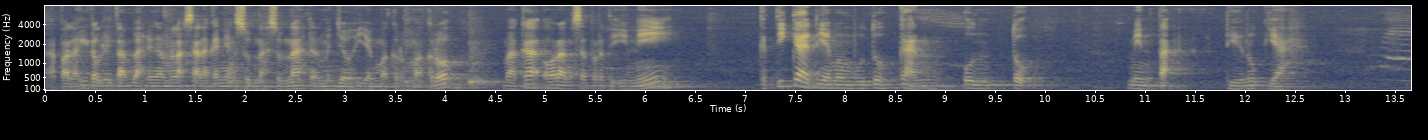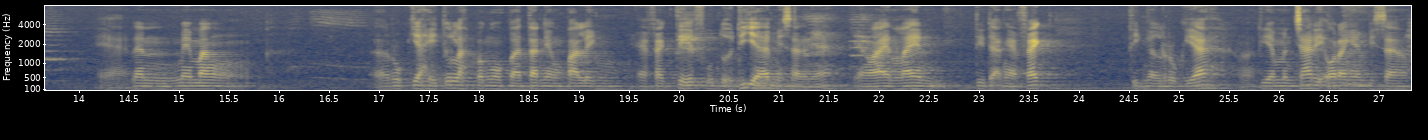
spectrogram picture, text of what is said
Apalagi kalau ditambah dengan melaksanakan yang sunnah-sunnah dan menjauhi yang makruh-makruh maka orang seperti ini ketika dia membutuhkan untuk minta dirukyah ya dan memang e, rukyah itulah pengobatan yang paling efektif untuk dia misalnya. Yang lain-lain tidak ngefek tinggal rukyah. Dia mencari orang yang bisa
